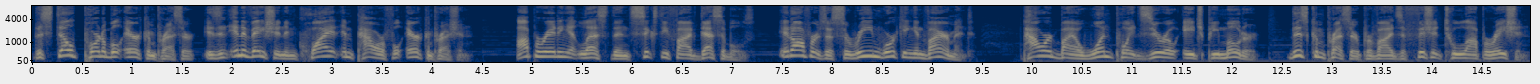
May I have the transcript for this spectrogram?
The Stealth Portable Air Compressor is an innovation in quiet and powerful air compression. Operating at less than 65 decibels, it offers a serene working environment. Powered by a 1.0 HP motor, this compressor provides efficient tool operation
